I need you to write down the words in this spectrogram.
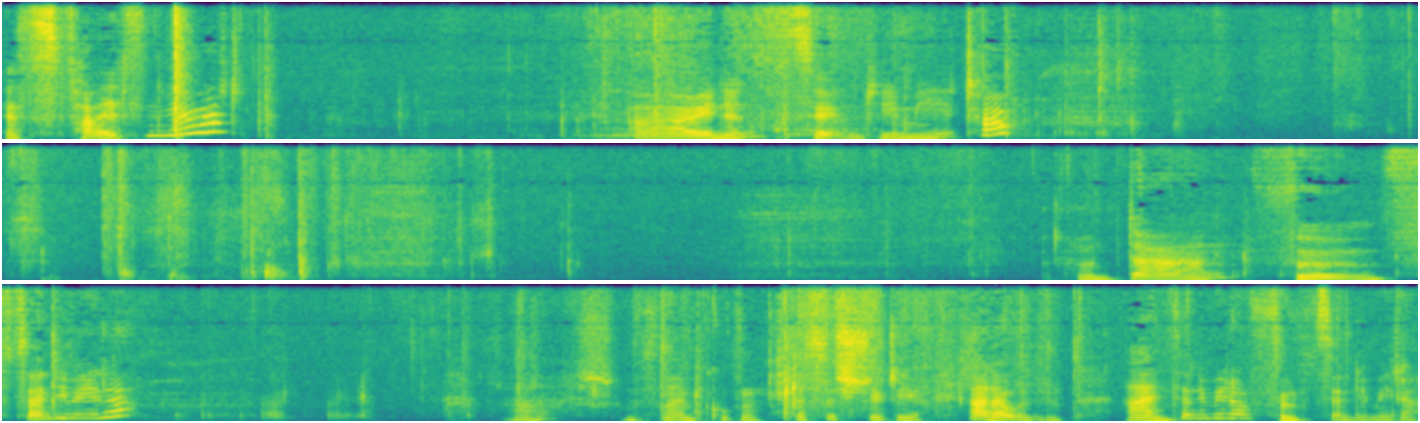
Das Falzen wird einen Zentimeter. Und dann fünf Zentimeter. Mal gucken. Das steht hier. Ah, da unten. 1 cm, 5 cm.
